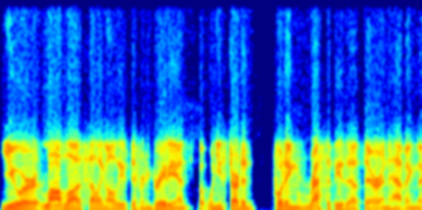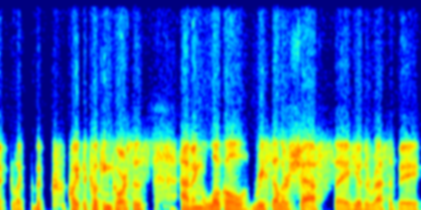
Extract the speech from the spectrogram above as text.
you were loblaw selling all these different ingredients but when you started putting recipes out there and having the like the quite the cooking courses having local reseller chefs say here's a recipe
